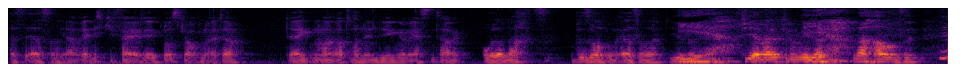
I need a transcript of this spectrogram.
Das ist der erste. Ja, werd nicht gefeiert, direkt loslaufen, Alter. Direkt einen Marathon hinlegen am ersten Tag. Oder nachts besoffen erstmal hier Yeah. viereinhalb Kilometer Yeah. nach Hause. Yeah.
